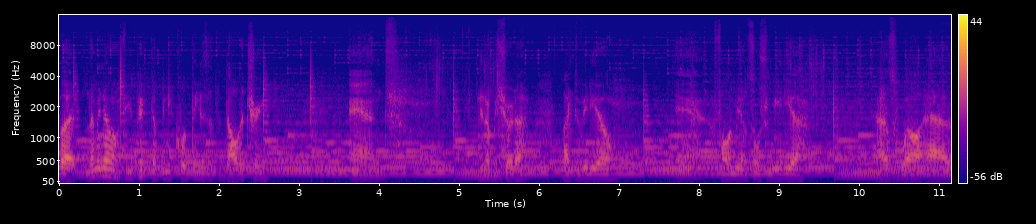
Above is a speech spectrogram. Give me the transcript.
But let me know if you picked up any cool things at the Dollar Tree, and you know, be sure to like the video and follow me on social media as well as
